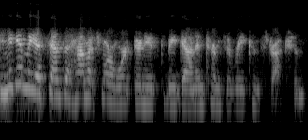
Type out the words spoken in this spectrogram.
can you give me a sense of how much more work there needs to be done in terms of reconstruction?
